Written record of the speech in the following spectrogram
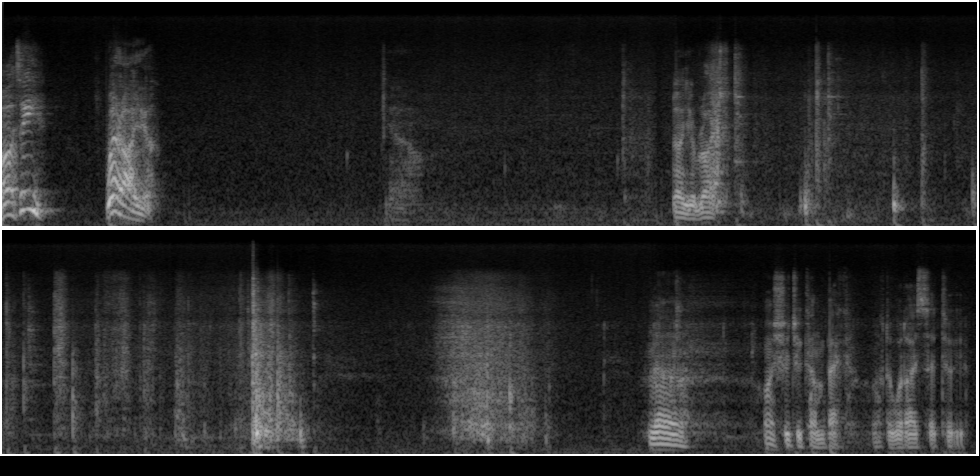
Marty? Where are you? Yeah. No, you're right. No. Why should you come back after what I said to you?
